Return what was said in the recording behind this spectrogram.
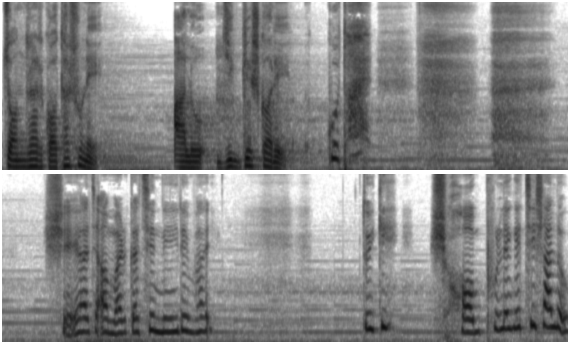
চন্দ্রার কথা শুনে আলো জিজ্ঞেস করে কোথায়? সে আজ আমার কাছে নেই রে ভাই। তুই কি সব ভুলে গেছিস আলো?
